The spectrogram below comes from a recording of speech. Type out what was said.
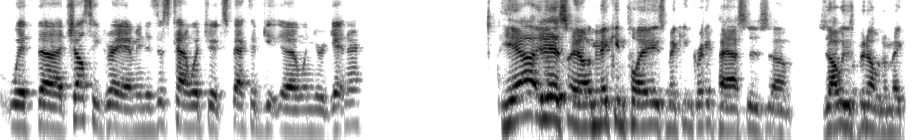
with uh, Chelsea Gray, I mean, is this kind of what you expected uh, when you were getting her? Yeah, it is. You know, making plays, making great passes. Um, she's always been able to make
